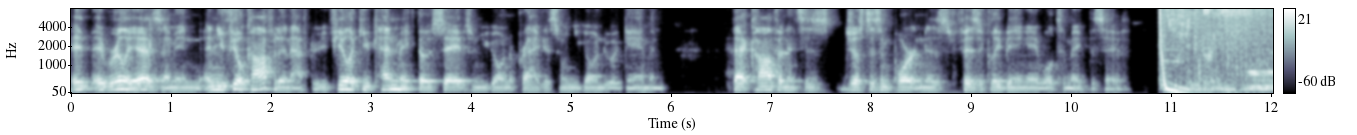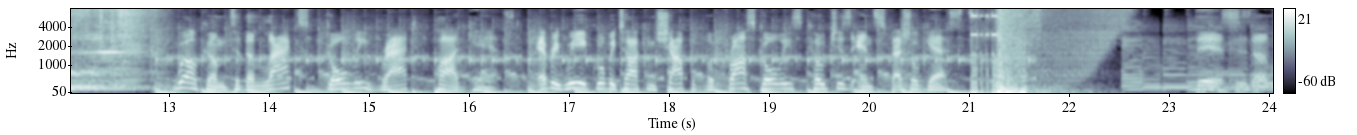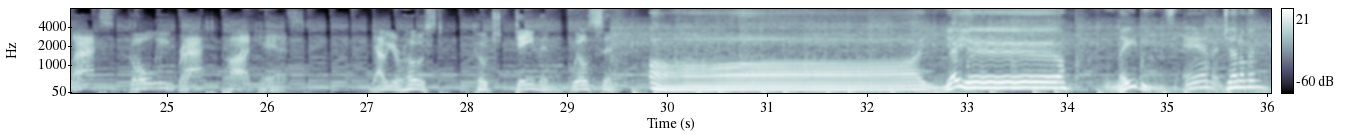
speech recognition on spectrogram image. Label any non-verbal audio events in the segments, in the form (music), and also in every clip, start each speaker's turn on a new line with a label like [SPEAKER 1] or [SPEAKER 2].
[SPEAKER 1] It, it really is. I mean, and you feel confident after. You feel like you can make those saves when you go into practice, when you go into a game, and that confidence is just as important as physically being able to make the save.
[SPEAKER 2] Welcome to the Lax Goalie Rat Podcast. Every week, we'll be talking shop with lacrosse goalies, coaches, and special guests. This is the Lax Goalie Rat Podcast. Now, your host, Coach Damon Wilson.
[SPEAKER 3] Aww, yeah, yeah. Ladies and gentlemen,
